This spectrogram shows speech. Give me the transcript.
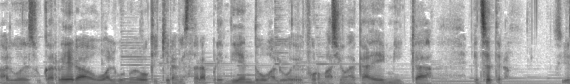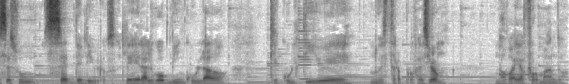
algo de su carrera o algo nuevo que quieran estar aprendiendo, algo de formación académica, etc. Si ese es un set de libros, leer algo vinculado que cultive nuestra profesión, nos vaya formando.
